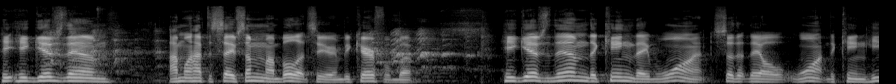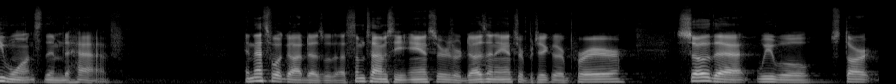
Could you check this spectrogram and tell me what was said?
He, he gives them, I'm going to have to save some of my bullets here and be careful, but he gives them the king they want so that they'll want the king he wants them to have. And that's what God does with us. Sometimes he answers or doesn't answer a particular prayer so that we will start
